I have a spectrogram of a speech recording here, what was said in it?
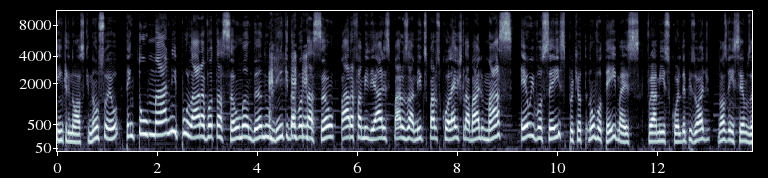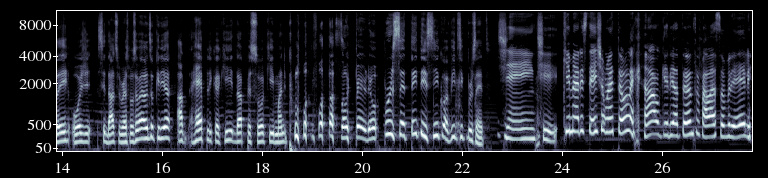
entre nós, que não sou eu, tentou manipular a votação, mandando o link da votação para familiares, para os amigos, para os colegas de trabalho, mas eu e vocês, porque eu não votei, mas foi a minha escolha do episódio, nós vencemos aí hoje Cidades Submersas pra você. Mas antes eu queria a réplica aqui da pessoa que manipulou a votação e perdeu por 75 a 25%. Gente, Chimera Station é tão legal, queria tanto falar sobre ele.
